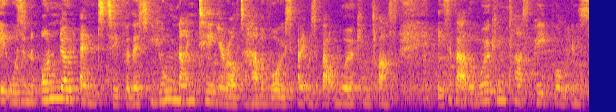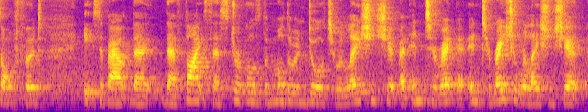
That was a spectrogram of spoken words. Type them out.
it was an unknown entity for this young 19 year old to have a voice and it was about working class. It's about the working class people in Salford. It's about their, their fights, their struggles, the mother and daughter relationship, an uh, interracial relationship,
